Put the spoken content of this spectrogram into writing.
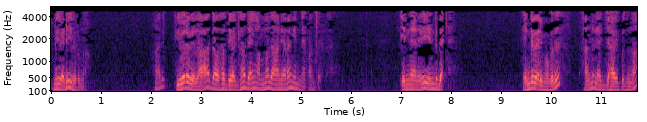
මේ වැඩේ ඉවරුණා. හරි. ඉවර වෙලා දවස් දෙකක් ගියා දැන් අම්මා දානි අරන් එන්නේ නැහැ පන්සලට. එන්නේ නැහැ නෙවෙයි එන්න බෑ. එන්න බැරි මොකද? අන්න ලැජ්ජාව ඉපදුනා.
